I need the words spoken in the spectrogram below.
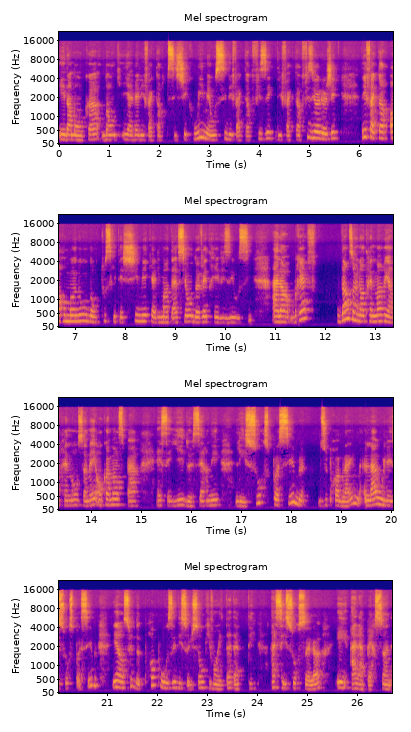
Et dans mon cas, donc, il y avait les facteurs psychiques, oui, mais aussi des facteurs physiques, des facteurs physiologiques, des facteurs hormonaux, donc tout ce qui était chimique, alimentation devait être révisé aussi. Alors, bref, dans un entraînement-réentraînement au sommeil, on commence par essayer de cerner les sources possibles du problème, là où les sources possibles, et ensuite de proposer des solutions qui vont être adaptées à ces sources-là et à la personne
